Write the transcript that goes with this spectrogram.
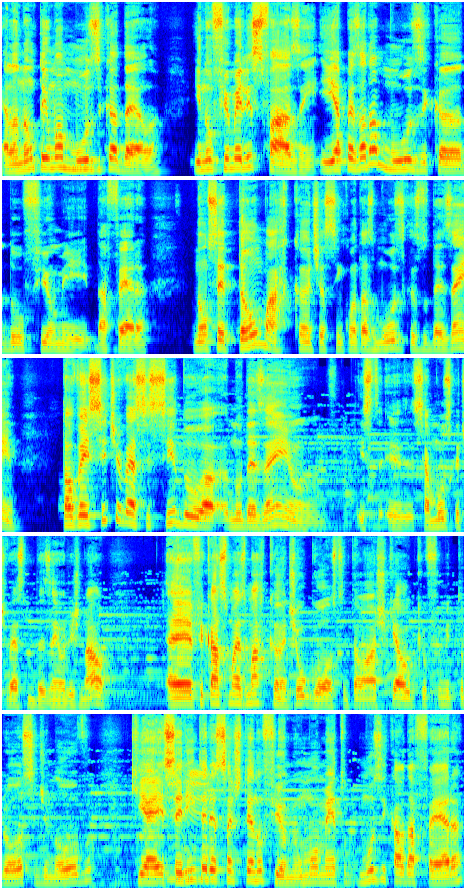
Ela não tem uma música dela. E no filme eles fazem. E apesar da música do filme da fera não ser tão marcante assim quanto as músicas do desenho, talvez se tivesse sido ah, no desenho, eh, se a música tivesse no desenho original, é, ficasse mais marcante. Eu gosto. Então acho que é algo que o filme trouxe de novo, que é, seria uhum. interessante ter no filme, um momento musical da fera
